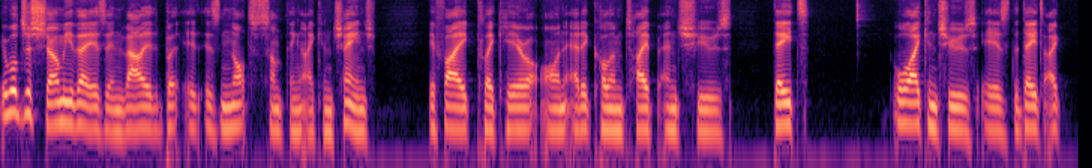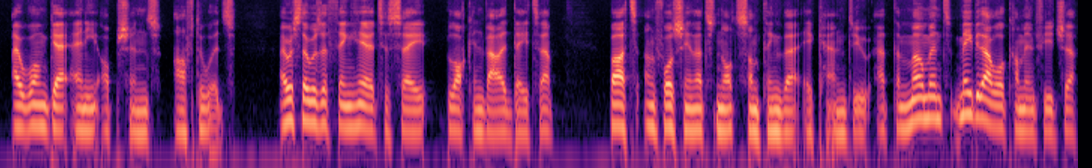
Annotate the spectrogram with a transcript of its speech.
it will just show me that is invalid, but it is not something I can change. If I click here on edit column type and choose date, all I can choose is the date. I, I won't get any options afterwards. I wish there was a thing here to say block invalid data, but unfortunately that's not something that it can do at the moment. Maybe that will come in future.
